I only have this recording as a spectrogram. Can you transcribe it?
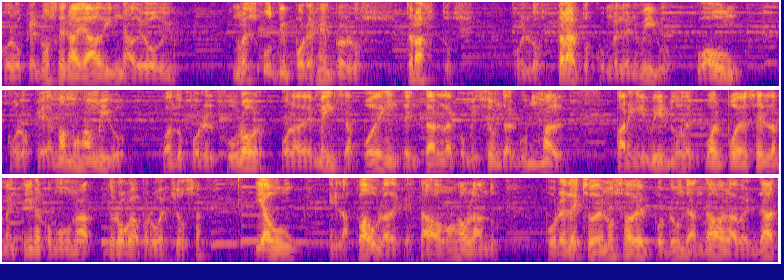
con lo que no será ya digna de odio? ¿No es útil, por ejemplo, en los trastos o en los tratos con el enemigo o aún con los que llamamos amigos cuando por el furor o la demencia pueden intentar la comisión de algún mal para inhibirlos, del cual puede ser la mentira como una droga provechosa? Y aún, en la fábula de que estábamos hablando, por el hecho de no saber por dónde andaba la verdad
